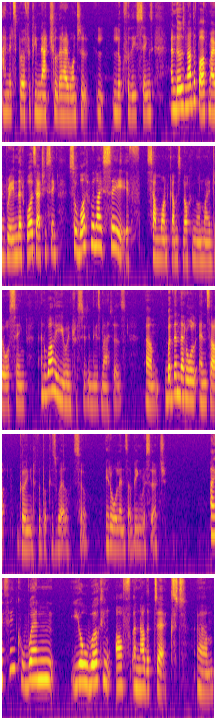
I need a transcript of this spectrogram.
and it's perfectly natural that I want to l- look for these things. And there was another part of my brain that was actually saying, So, what will I say if someone comes knocking on my door saying, And why are you interested in these matters? Um, but then that all ends up going into the book as well. So, it all ends up being research. I think when you're working off another text, um,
